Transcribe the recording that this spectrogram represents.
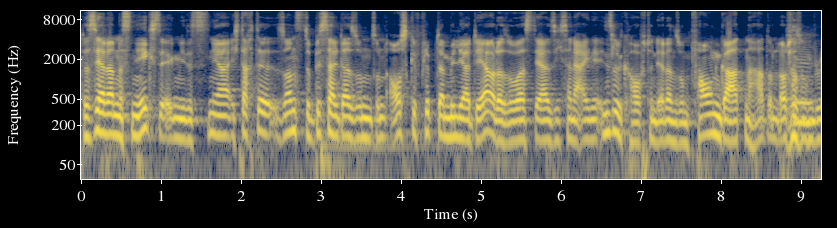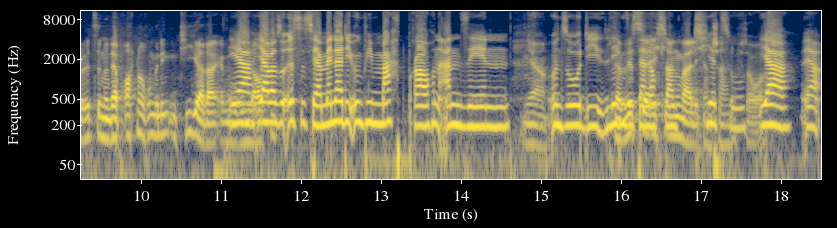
Das ist ja dann das nächste irgendwie. Das sind ja, ich dachte sonst, du bist halt da so ein, so ein ausgeflippter Milliardär oder sowas, der sich seine eigene Insel kauft und der dann so einen Pfauengarten hat und lauter so einen Blödsinn und der braucht noch unbedingt einen Tiger da irgendwo Ja, ja, aber so ist es ja. Männer, die irgendwie Macht brauchen, Ansehen Ja. und so, die legen sich wird's dann ja noch echt so langweilig Tier zu. Ja, ja,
